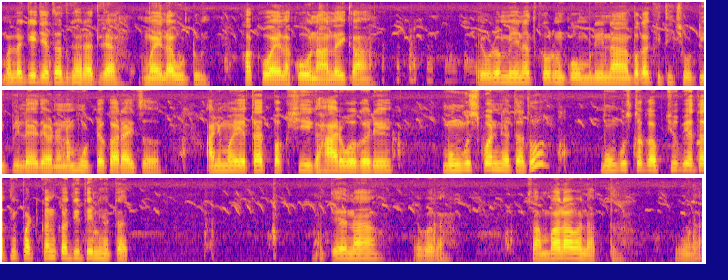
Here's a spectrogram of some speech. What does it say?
मग लगेच येतात घरातल्या महिला उठून हकवायला कोण आलं आहे का? एवढं मेहनत करून कोंबडीना बघा किती छोटी पिलं आहे त्यांना मोठं करायचं. आणि मग येतात पक्षी घार वगैरे. मुंगूस पण नेतात हो. मुंगूस तर गपचूप येतात आणि पटकन कधी ते नेतात. मग ते ना हे बघा सांभाळावं लागतं. बघा.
